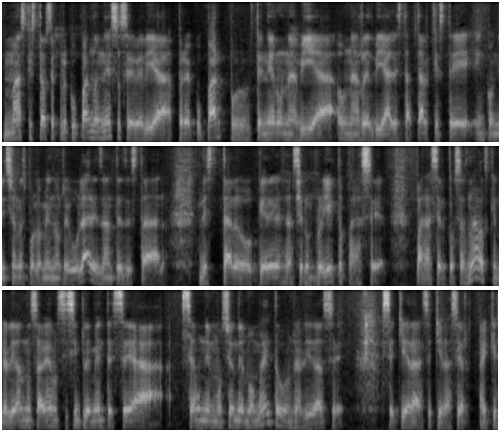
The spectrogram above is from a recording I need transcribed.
más que estarse preocupando en eso, se debería preocupar por tener una vía, una red vial estatal que esté en condiciones por lo menos regulares antes de estar, de estar o querer hacer un proyecto para hacer, para hacer cosas nuevas, que en realidad no sabemos si simplemente sea, sea una emoción del momento o en realidad se, se, quiera, se quiera hacer. Hay que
